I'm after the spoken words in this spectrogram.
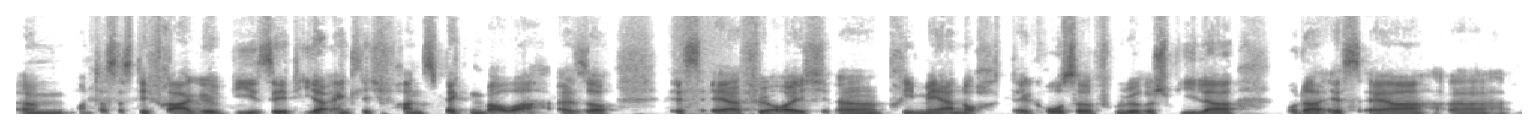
Ähm, und das ist die Frage, wie seht ihr eigentlich Franz Beckenbauer? Also ist er für euch äh, primär noch der große frühere Spieler oder ist er äh,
